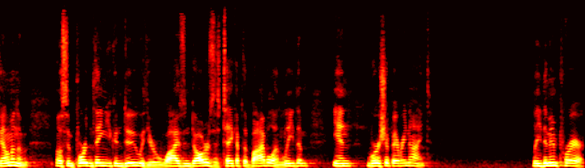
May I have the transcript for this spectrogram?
Gentlemen, the most important thing you can do with your wives and daughters is take up the Bible and lead them in worship every night. Lead them in prayer.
